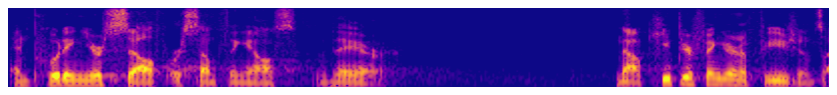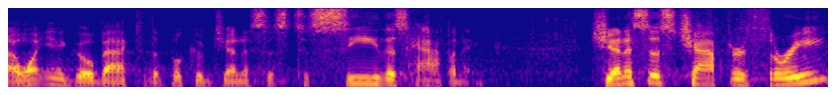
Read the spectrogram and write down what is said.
and putting yourself or something else there. Now, keep your finger in Ephesians. I want you to go back to the book of Genesis to see this happening. Genesis chapter 3.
